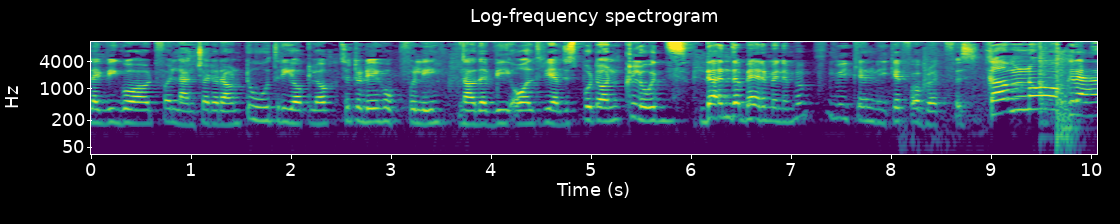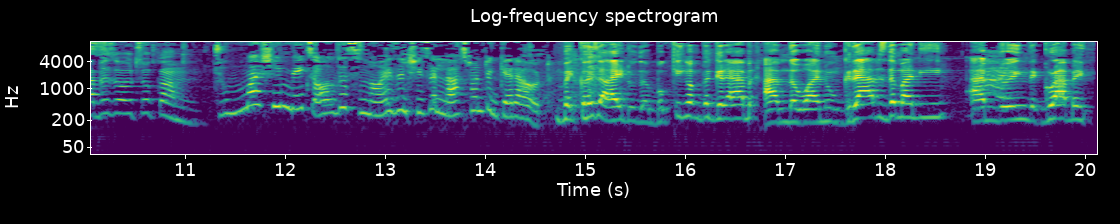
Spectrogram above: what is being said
like we go out for lunch at around two three o'clock so today hopefully now that we all three have just put on clothes done the bare minimum we can make it for breakfast come no grab is also come Jumma, she makes all this noise and she's the last one to get out. because I do the booking of the grab. I'm the one who grabs the money. I'm doing the grabbing.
